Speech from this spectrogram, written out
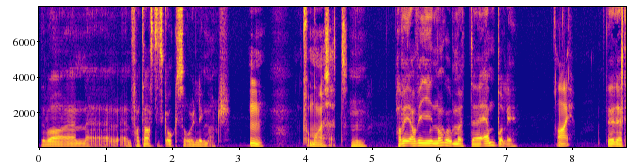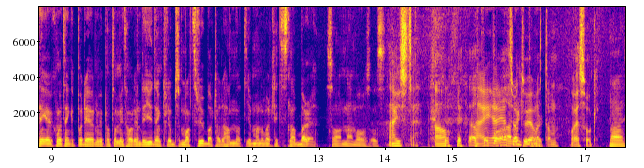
Det var en, en fantastisk och sorglig match. Mm. På många sätt. Mm. Har, vi, har vi någon gång mött eh, Empoli? Nej, Det, jag, tänker, jag kommer att tänka på det när vi pratar om Italien. Det är ju den klubb som Mats Rubart hade hamnat i om han hade varit lite snabbare. Sa han när han var hos oss. ja, just det. Ja. Nej, jag, jag tror inte vi har mött dem, vad jag såg. Nej.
